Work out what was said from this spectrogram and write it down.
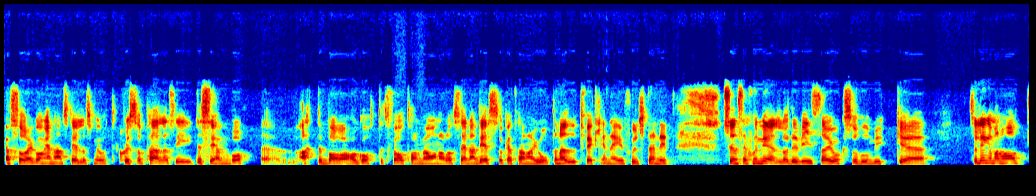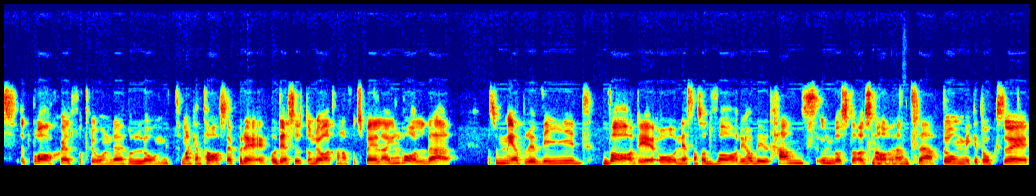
Eh, förra gången han ställdes mot Crystal Palace i december. Eh, att det bara har gått ett fåtal månader sedan dess och att han har gjort den här utvecklingen är ju fullständigt sensationell och det visar ju också hur mycket så länge man har ett, ett, bra självförtroende, hur långt man kan ta sig på det. Och dessutom då att han har fått spela i en roll där, alltså mer bredvid Vardy och nästan så att Vardy har blivit hans understöd snarare än tvärtom. Vilket också är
